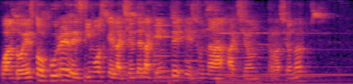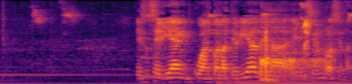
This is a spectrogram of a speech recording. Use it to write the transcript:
Cuando esto ocurre decimos que la acción del agente es una acción racional. Eso sería en cuanto a la teoría de la elección racional.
